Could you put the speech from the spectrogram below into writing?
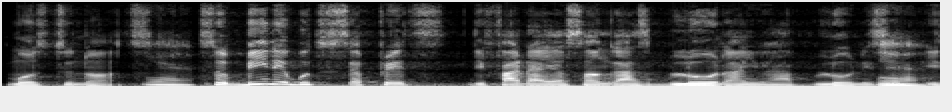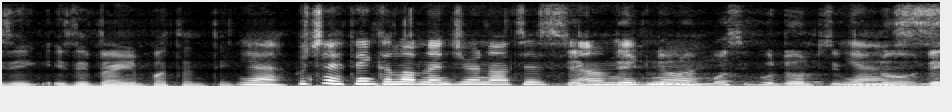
most do not. Yeah. So being able to separate the fact that your song has blown and you have blown is, Yeah. a, is, a, is a very important thing. Yeah, which I think a lot of Nigerian artists They- um, they- no, ignore. no, most people don't even Yes. know. They,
